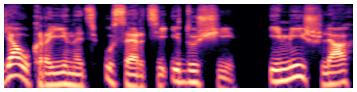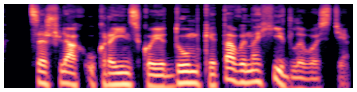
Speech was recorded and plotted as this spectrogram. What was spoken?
Я українець у серці і душі, і мій шлях це шлях української думки та винахідливості.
